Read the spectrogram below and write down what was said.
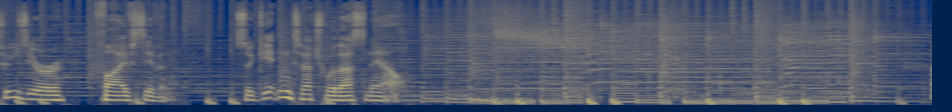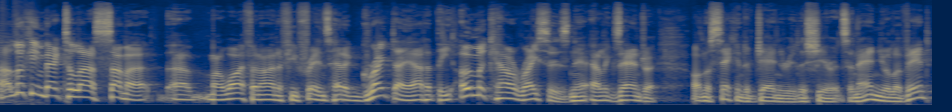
2057. So get in touch with us now. Uh, looking back to last summer, uh, my wife and I and a few friends had a great day out at the Omakau Races near Alexandra on the 2nd of January this year. It's an annual event.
